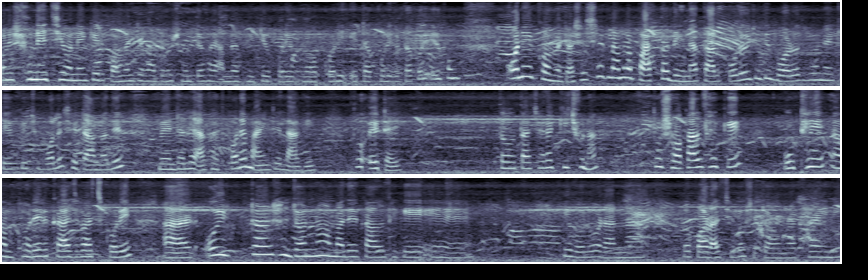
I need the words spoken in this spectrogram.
অনেক শুনেছি অনেকের কমেন্টের মাধ্যমে শুনতে হয়, আমরা ভিডিও করি ব্লগ করি, এটা করি, ওটা করি, এরকম অনেক কমেন্ট আসে। সেগুলো আমরা পাত্তা দিই না। তারপরেও যদি বড় ধরনের কেউ কিছু বলে, সেটা আমাদের মেন্টালি আঘাত করে মাইন্ডে লাগে। তো এটাই। তো তাছাড়া কিছু না। তো সকাল থেকে উঠে ঘরের কাজ বাজ করে, আর ওইটার জন্য আমাদের কাল থেকে কী বলব, রান্না তো করা ছিল, সেটা আমরা খাইনি,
